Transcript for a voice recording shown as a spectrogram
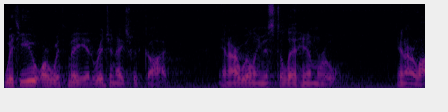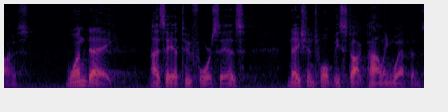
with you or with me, it originates with God and our willingness to let Him rule in our lives. One day, Isaiah 2 4 says, nations won't be stockpiling weapons,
